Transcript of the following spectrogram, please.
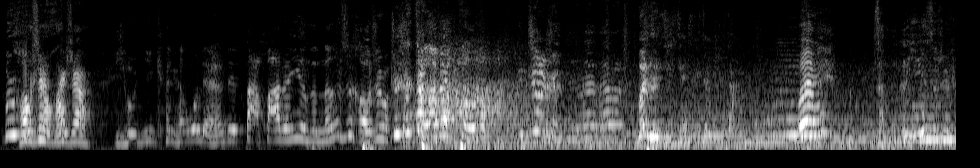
不是好事坏事？哎呦，您看看我脸上这大巴掌印子，能是好事吗？这是咱们走吧。你这是，喂，你这这这这，喂，怎么个意思这是？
